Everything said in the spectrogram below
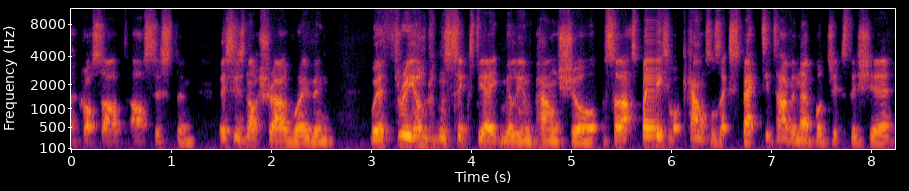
across our, our system. This is not shroud waving. We're 368 million pounds short. So that's basically what councils expected to have in their budgets this year.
